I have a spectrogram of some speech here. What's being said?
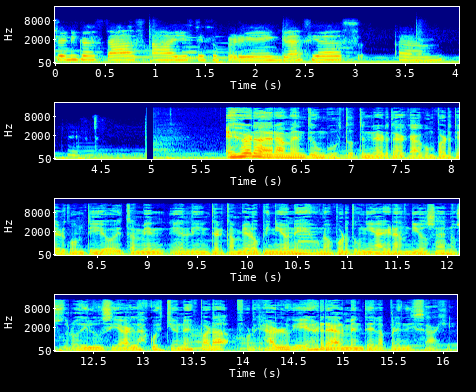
¿cómo estás? Ay, estoy súper bien, gracias. es verdaderamente un gusto tenerte acá, compartir contigo y también el intercambiar opiniones es una oportunidad grandiosa de nosotros dilucidar las cuestiones para forjar lo que es realmente el aprendizaje.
